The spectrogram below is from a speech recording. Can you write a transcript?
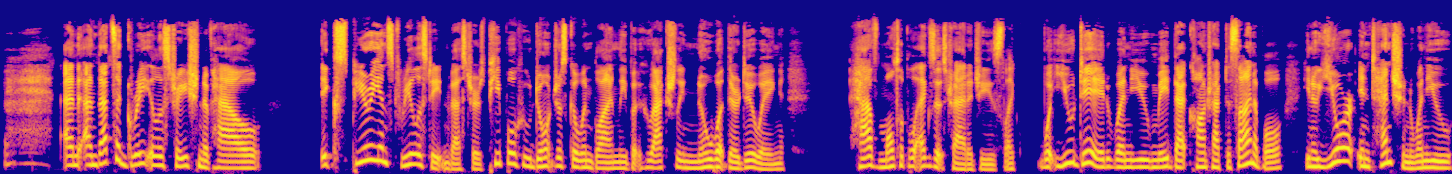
and, and that's a great illustration of how experienced real estate investors, people who don't just go in blindly, but who actually know what they're doing, have multiple exit strategies. Like what you did when you made that contract assignable, you know, your intention when you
